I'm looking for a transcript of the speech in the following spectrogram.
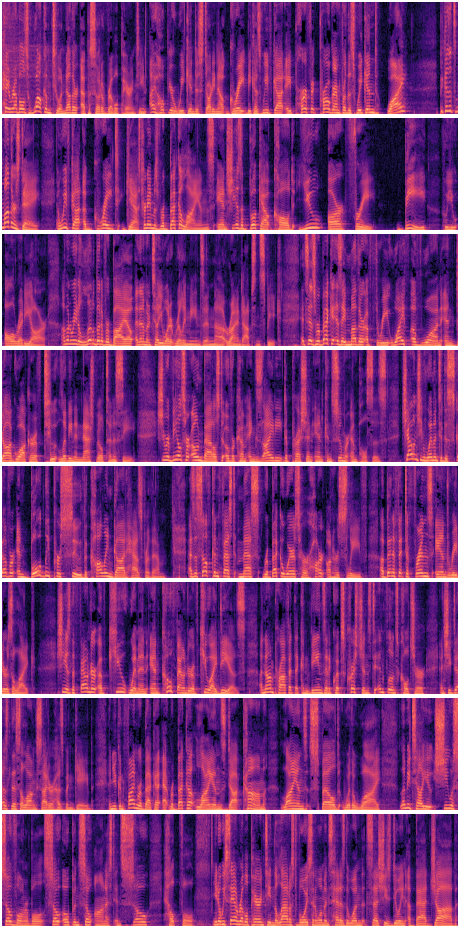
Hey, Rebels, welcome to another episode of Rebel Parenting. I hope your weekend is starting out great because we've got a perfect program for this weekend. Why? Because it's Mother's Day, and we've got a great guest. Her name is Rebekah Lyons, and she has a book out called You Are Free. Be who you already are. I'm going to read a little bit of her bio, and then I'm going to tell you what it really means in uh, Ryan Dobson speak. It says Rebekah is a mother of three, wife of one, and dog walker of two, living in Nashville, Tennessee. She reveals her own battles to overcome anxiety, depression, and consumer impulses, challenging women to discover and boldly pursue the calling God has for them. As a self confessed mess, Rebecca wears her heart on her sleeve, a benefit to friends and readers alike. She is the founder of Q Women and co founder of Q Ideas, a nonprofit that convenes and equips Christians to influence culture, and she does this alongside her husband Gabe. And you can find Rebekah at RebekahLyons.com, Lyons spelled with a Y. Let me tell you, she was so vulnerable, so open, so honest, and so helpful. You know, we say on Rebel Parenting, the loudest voice in a woman's head is the one that says she's doing a bad job.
